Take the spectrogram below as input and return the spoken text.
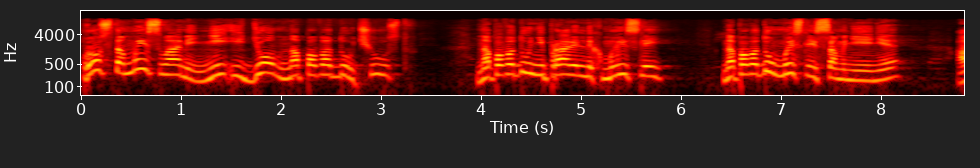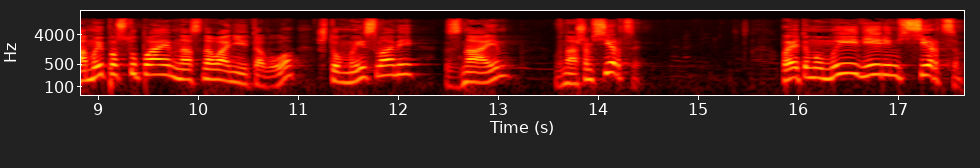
Просто мы с вами не идем на поводу чувств, на поводу неправильных мыслей, на поводу мыслей сомнения, а мы поступаем на основании того, что мы с вами знаем в нашем сердце. Поэтому мы верим сердцем.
